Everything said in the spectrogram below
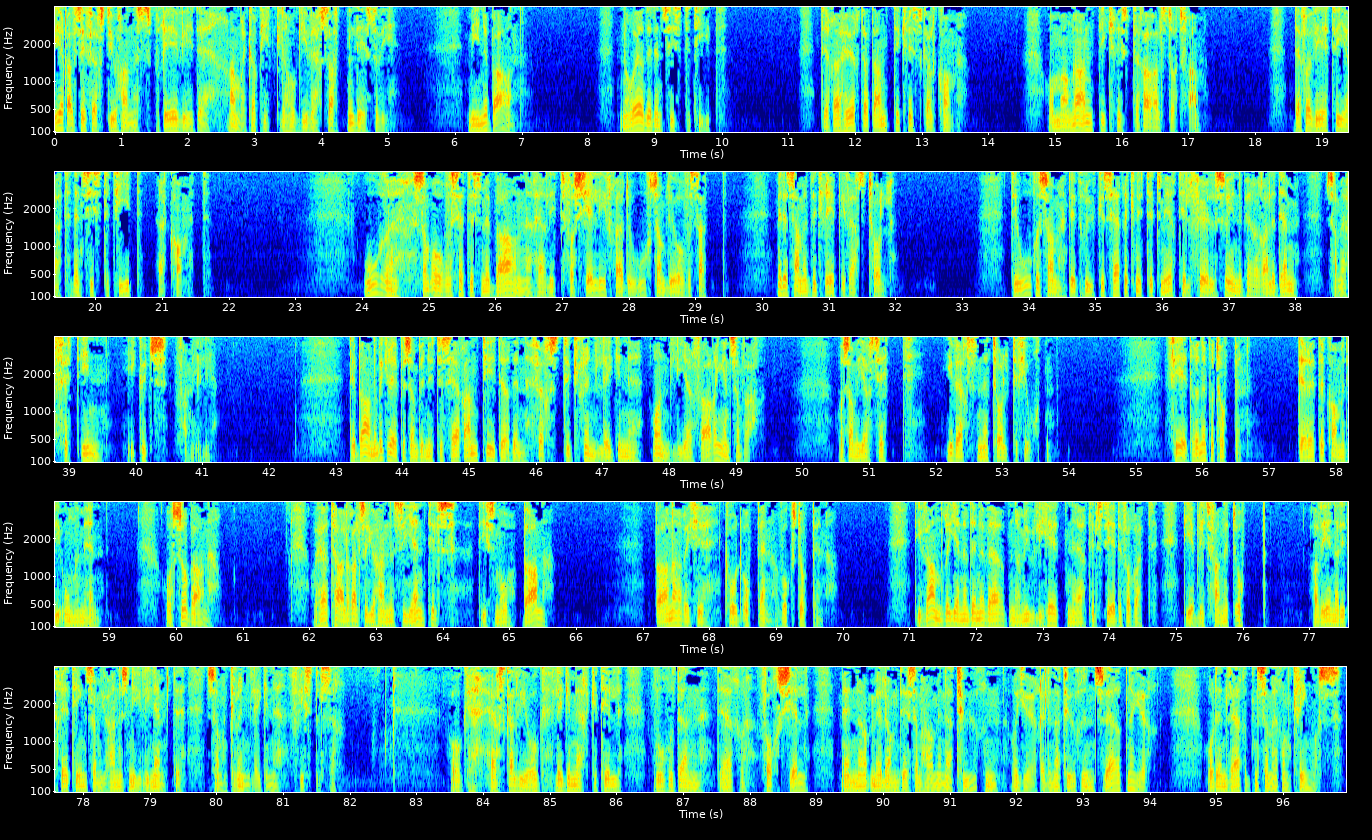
Vi er altså i første Johannes brev i det andre kapitlet, og i vers 18 leser vi. Mine barn, nå er det den siste tid. Dere har hørt at Antikrist skal komme, og mange antikrister har alt stått fram. Derfor vet vi at den siste tid er kommet. Ordet som oversettes med barn, er her litt forskjellig fra det ord som ble oversatt med det samme begrep i vers tolv. Det ordet som det brukes her, er knyttet mer til følelse og innebærer alle dem som er født inn i Guds familie. Det barnebegrepet som benyttes her, antyder den første grunnleggende åndelige erfaringen som var, og som vi har sett i versene tolv til fjorten. Fedrene på toppen, deretter kommer de unge menn, også barna. Og her taler altså Johannes igjen til de små barna. Barna har ikke grodd opp ennå, vokst opp ennå. De vandrer gjennom denne verden, og mulighetene er til stede for at de er blitt fanget opp av en av de tre ting som Johannes nylig nevnte som grunnleggende fristelser. Og her skal vi òg legge merke til hvordan det er forskjell mellom det som har med naturen å gjøre, eller naturens verden å gjøre, og den verden som er omkring oss.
